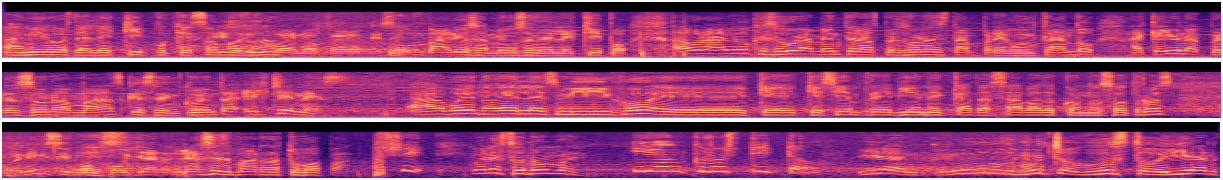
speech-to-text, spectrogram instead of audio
amigos del equipo que somos, Eso es ¿no? bueno, pero que son Sí. varios amigos en el equipo. Ahora, algo que seguramente las personas están preguntando, aquí hay una persona más que se encuentra, ¿él quién es? Ah, bueno, él es mi hijo, eh, que, que siempre viene cada sábado con nosotros. Buenísimo, Es- apoyar. ¿Le haces barra a tu papá? Sí, ¿Cuál es tu nombre? Ian Crustito. Ian Cruz, mucho gusto, Ian.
